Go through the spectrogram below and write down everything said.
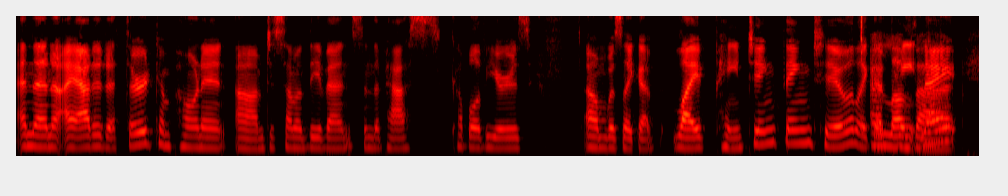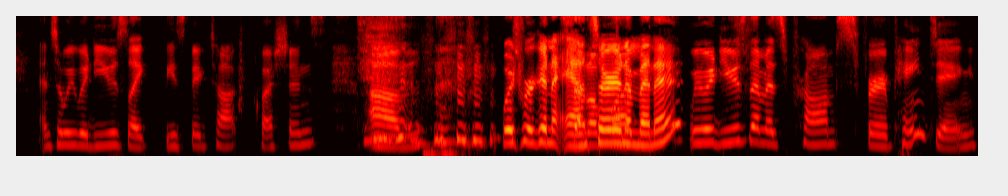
And then I added a third component um, to some of the events in the past couple of years. Um, was like a live painting thing too, like a I love paint that. night. And so we would use like these big talk questions, um, which we're going to answer in a minute. we would use them as prompts for painting.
